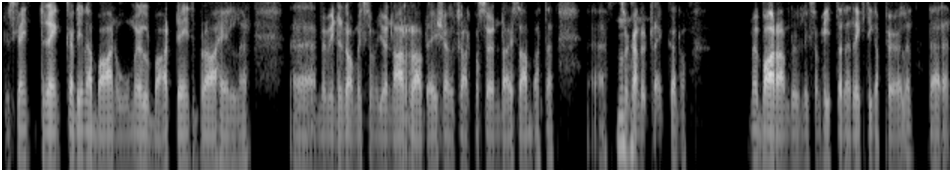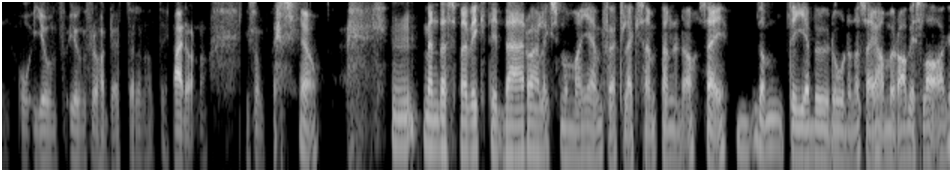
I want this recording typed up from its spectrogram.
Du ska inte dränka dina barn omedelbart det är inte bra heller eh, med mindre de liksom gör narr av dig självklart på söndag i sabbaten eh, så Mhm. kan du dränka dem men bara om du liksom hittar den riktiga pölen där en jungf jungfru har dött eller någonting. I don't know. Liksom, Ja. mm. Men det som är viktigt där är liksom om man jämför till exempel då, säg de tio budorden och säg Hammurabis lag.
